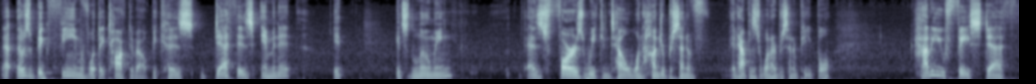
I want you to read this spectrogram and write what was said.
that, that was a big theme of what they talked about because death is imminent. It it's looming. As far as we can tell, 100% of it happens to 100% of people. How do you face death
